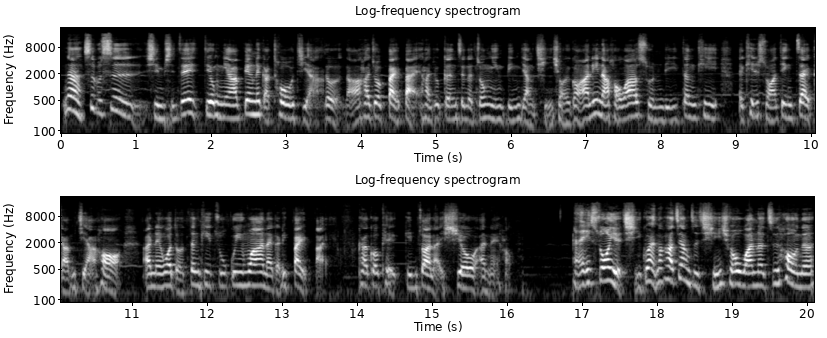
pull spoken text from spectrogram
那是不是是不是这中央变那个偷假的？然后他就拜拜，他就跟这个中营兵讲祈求，讲啊，你若好我顺利登去，会去山顶再感谢吼，安尼我就登去煮几碗来给你拜拜，卡可可以金砖来修安尼吼。哎，说也奇怪，那他这样子祈求完了之后呢，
